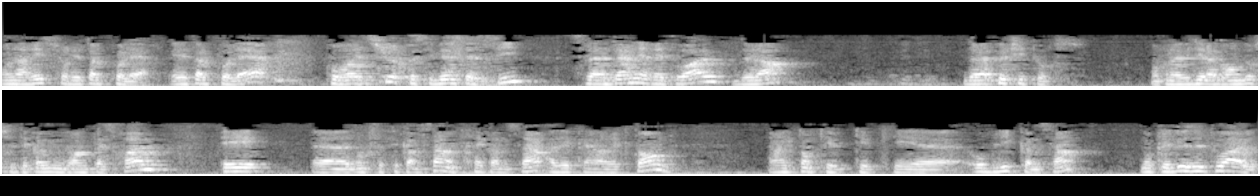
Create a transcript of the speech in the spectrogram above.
on, arrive sur l'étoile polaire. Et l'étoile polaire, pour être sûr que c'est bien celle-ci, c'est la dernière étoile de la, de la petite ours. Donc on avait dit la grande ours c'était comme une grande casserole, et euh, donc ça fait comme ça, un trait comme ça, avec un rectangle, un rectangle qui, est euh, oblique comme ça. Donc les deux étoiles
